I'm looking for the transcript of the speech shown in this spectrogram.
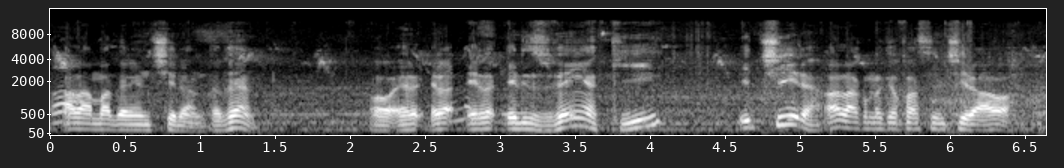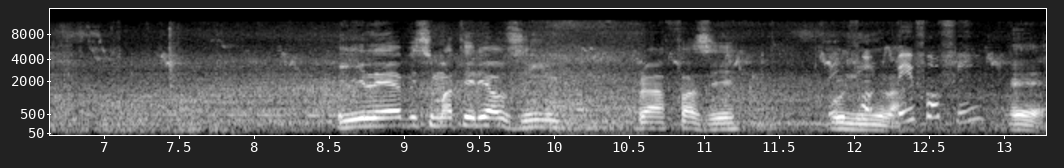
Olha lá a Madalena tirando, tá vendo? Ó, ela, ela, ela, eles vêm aqui e tira. Olha lá como é que é fácil de tirar, ó. E leva esse materialzinho pra fazer Bem o ninho fo- lá. Bem fofinho. É.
